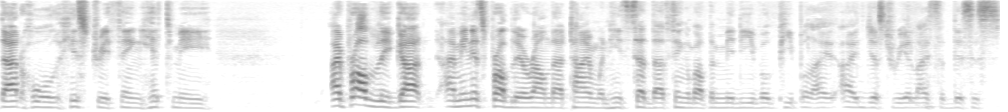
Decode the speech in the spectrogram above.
that whole history thing hit me i probably got i mean it's probably around that time when he said that thing about the medieval people i i just realized that this is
